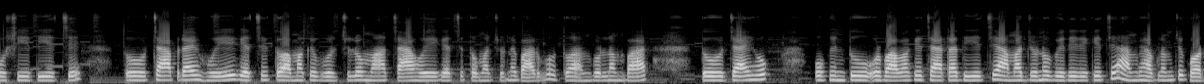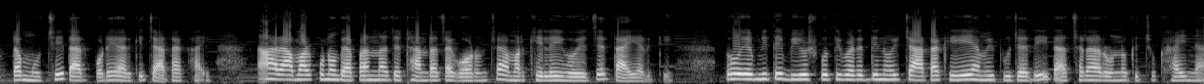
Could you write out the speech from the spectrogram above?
বসিয়ে দিয়েছে। তো চা প্রায় হয়ে গেছে। তো আমাকে বলছিল, মা, চা হয়ে গেছে, তোমার জন্য বাড়বো? তো আমি বললাম বার তো যাই হোক ও কিন্তু ওর বাবাকে চাটা দিয়েছে, আমার জন্য বেড়ে রেখেছে। আমি ভাবলাম যে ঘরটা মুছে, তারপরে আর কি চাটা খাই। আর আমার কোনো ব্যাপার না যে ঠান্ডা চা, গরম চা আমার খেলেই হয়েছে, তাই আর কি। তো এমনিতে বৃহস্পতিবারের দিন ওই চাটা খেয়েই আমি পূজা দিই, তাছাড়া আর অন্য কিছু খাই না।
